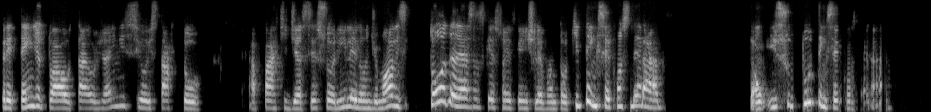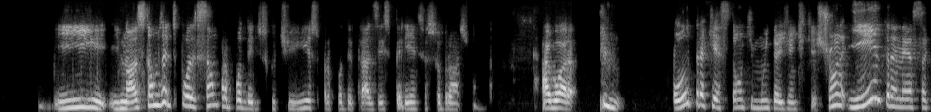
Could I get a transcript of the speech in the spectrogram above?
pretende atuar, tá, ou já iniciou, startou a parte de assessoria e leilão de imóveis, todas essas questões que a gente levantou aqui têm que ser consideradas. Então, isso tudo tem que ser considerado. E, e nós estamos à disposição para poder discutir isso, para poder trazer experiências sobre o assunto. Agora, outra questão que muita gente questiona, e entra nessa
